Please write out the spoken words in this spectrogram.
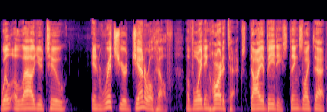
will allow you to enrich your general health, avoiding heart attacks, diabetes, things like that.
